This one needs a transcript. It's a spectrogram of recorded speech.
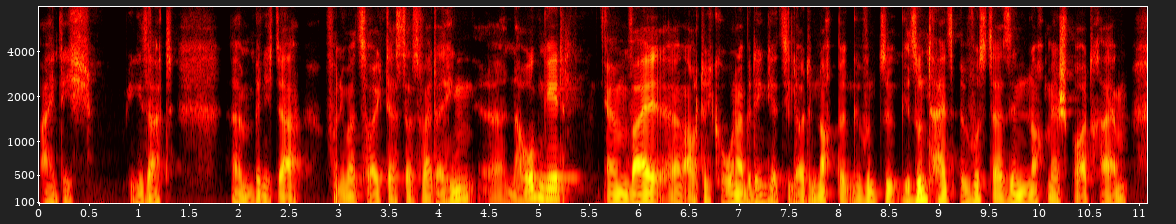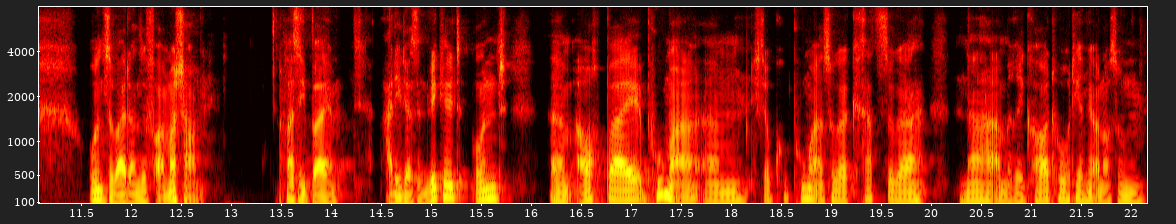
eigentlich, wie gesagt, ähm, bin ich davon überzeugt, dass das weiterhin äh, nach oben geht, ähm, weil äh, auch durch Corona bedingt jetzt die Leute noch gesundheitsbewusster sind, noch mehr Sport treiben und so weiter und so fort. Mal schauen was sich bei Adidas entwickelt und ähm, auch bei Puma. Ähm, ich glaube, Puma ist sogar kratzt sogar nahe am Rekord hoch. Die haben ja auch noch so einen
